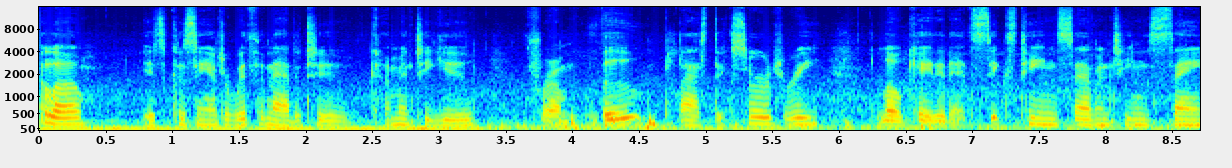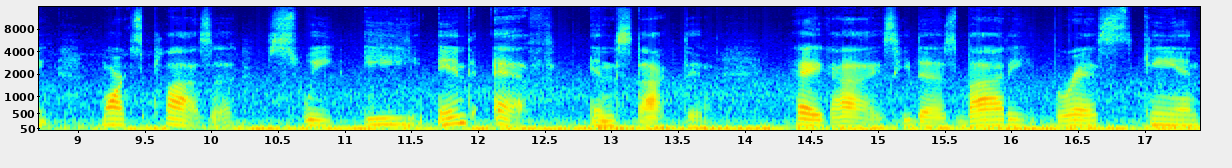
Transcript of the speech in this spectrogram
Hello, it's Cassandra with an attitude coming to you from Vu Plastic Surgery located at 1617 St. Mark's Plaza, Suite E and F in Stockton. Hey guys, he does body, breast, skin,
